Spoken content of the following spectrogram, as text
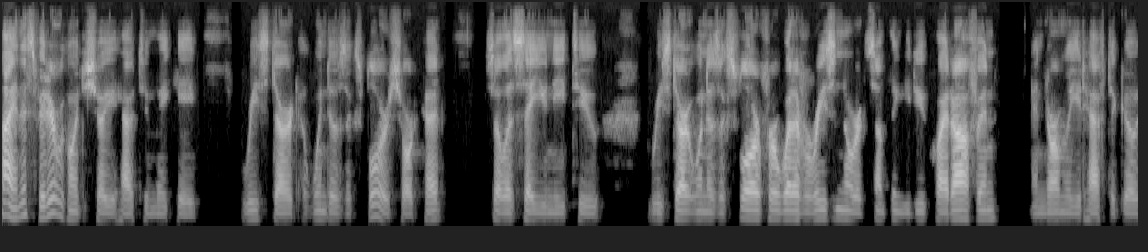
Hi, in this video we're going to show you how to make a restart a Windows Explorer shortcut. So let's say you need to restart Windows Explorer for whatever reason or it's something you do quite often and normally you'd have to go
